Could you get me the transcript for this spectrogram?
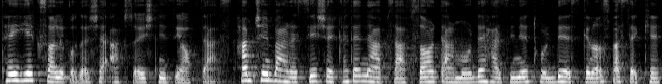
طی یک سال گذشته افزایش نیز یافته است. همچنین بررسی شرکت نبض افزار در مورد هزینه تولید اسکناس و سکه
